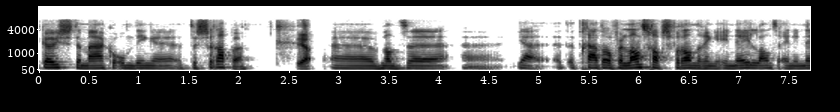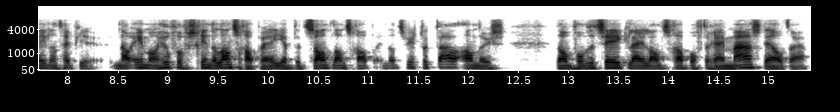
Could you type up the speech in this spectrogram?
keuzes te maken om dingen te schrappen. Ja. Uh, want uh, uh, ja, het, het, gaat over landschapsveranderingen in Nederland. En in Nederland heb je nou eenmaal heel veel verschillende landschappen. Hè. Je hebt het zandlandschap en dat is weer totaal anders dan bijvoorbeeld het zeekleilandschap of de Rijn-Maas-delta.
